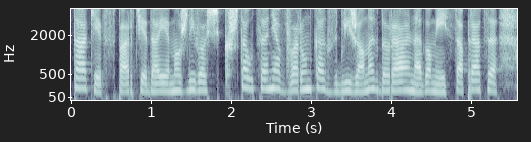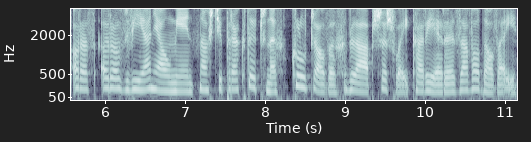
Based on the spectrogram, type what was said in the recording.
Takie wsparcie daje możliwość kształcenia w warunkach zbliżonych do realnego miejsca pracy oraz rozwijania umiejętności praktycznych, kluczowych dla przyszłej kariery zawodowej.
